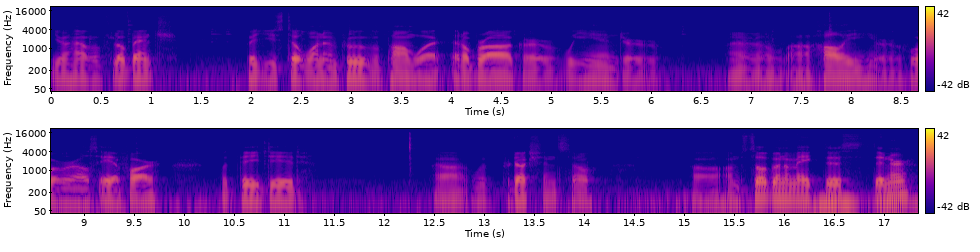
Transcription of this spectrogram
you don't have a flow bench but you still want to improve upon what Edelbrock or Weiand or I don't know, uh, Holley or whoever else, AFR, what they did uh, with production. So uh, I'm still going to make this thinner.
